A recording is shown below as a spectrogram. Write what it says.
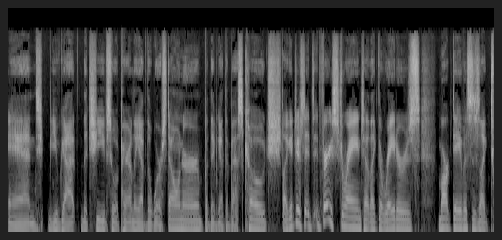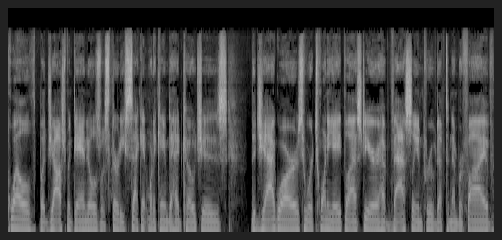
And you've got the Chiefs, who apparently have the worst owner, but they've got the best coach. Like it just, it's, it's very strange that like the Raiders, Mark Davis is like 12th, but Josh McDaniels was 32nd when it came to head coaches. The Jaguars, who were 28th last year, have vastly improved up to number five.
